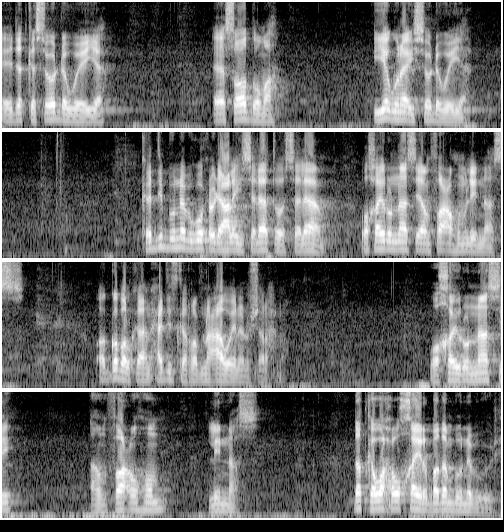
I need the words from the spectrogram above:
ee dadka soo dhoweeya ee soo duma iyaguna ay soo dhoweeyaan. Kadib buu nebigu wuxuu yidhi calayhi salaatu wasalaam wa khayru nnaasi anfacuhum linnaas. Waa gobolka aan xadiidka rabno caawa inaynu sharaxno. Wa khayru nnaasi anfacuhum linnaas. Dadka waxa u khayr badan buu nebigu yidhi.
